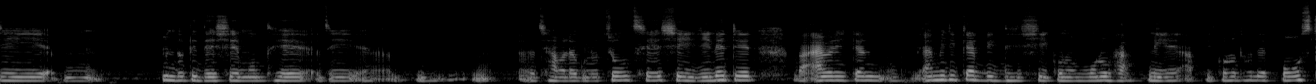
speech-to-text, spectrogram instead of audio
যে উম ২ টি দেশের মধ্যে যে ঝামেলাগুলো চলছে সেই রিলেটেড বা আমেরিকান আমেরিকা বিদ্বেষী কোনো মনোভাব নিয়ে আপনি কোনো ধরনের পোস্ট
